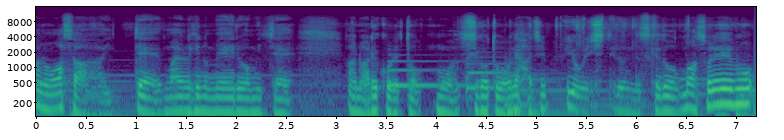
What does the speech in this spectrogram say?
あの朝行って前の日のメールを見てあのあれこれともう仕事をね始めるようにしてるんですけどまあそれも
